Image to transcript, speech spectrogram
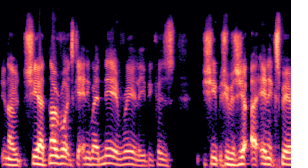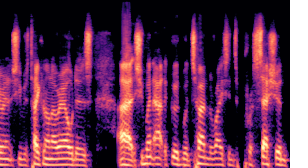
You know, she had no right to get anywhere near really because she she was uh, inexperienced. She was taking on her elders. Uh, she went out to Goodwood, turned the race into procession.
